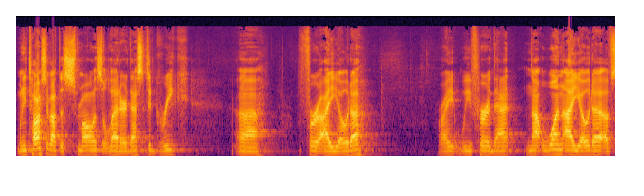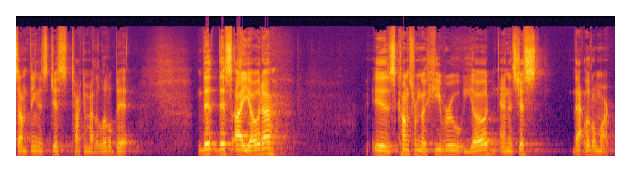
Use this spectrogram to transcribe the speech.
When he talks about the smallest letter, that's the Greek uh, for iota, right? We've heard that. Not one iota of something, it's just talking about a little bit. This iota is, comes from the Hebrew yod, and it's just that little mark.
